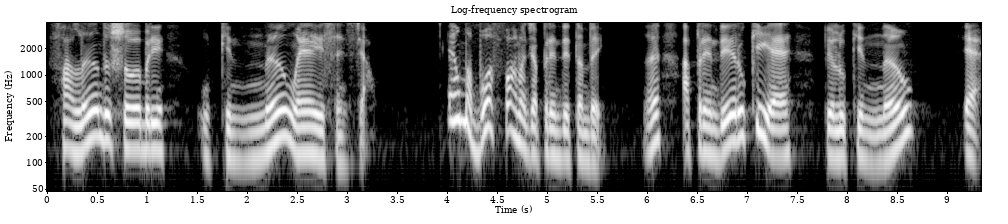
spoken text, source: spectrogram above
falando sobre o que não é essencial. É uma boa forma de aprender também né? aprender o que é pelo que não é.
